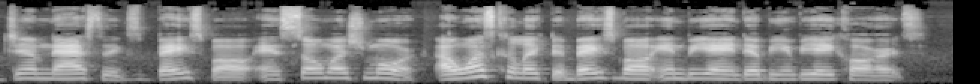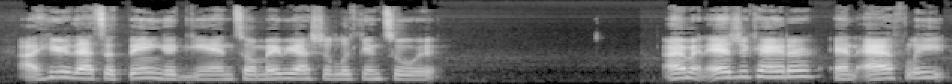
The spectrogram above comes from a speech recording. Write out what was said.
gymnastics, baseball, and so much more. I once collected baseball, NBA, and WNBA cards. I hear that's a thing again, so maybe I should look into it. I'm an educator, an athlete,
